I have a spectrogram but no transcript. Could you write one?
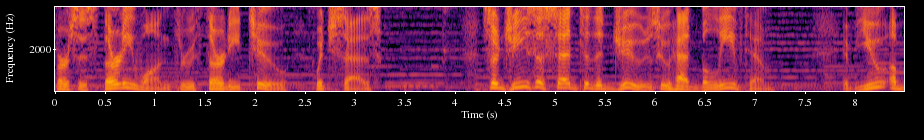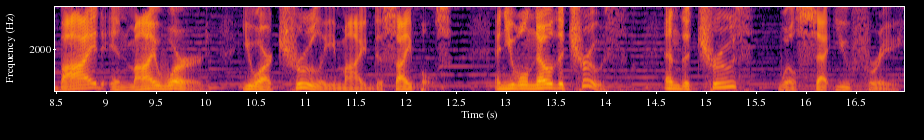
verses 31 through 32, which says So Jesus said to the Jews who had believed him, If you abide in my word, you are truly my disciples, and you will know the truth, and the truth will set you free.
